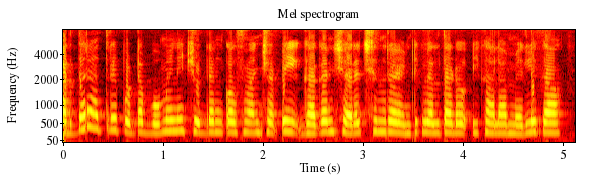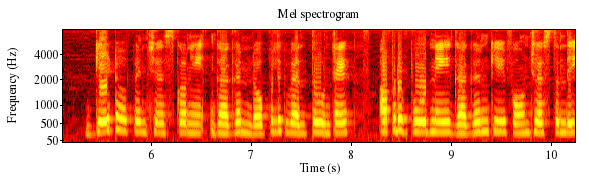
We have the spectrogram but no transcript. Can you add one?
అర్ధరాత్రి పూట భూమిని చూడడం కోసం అని చెప్పి గగన్ శరత్చంద్ర ఇంటికి వెళ్తాడు. ఇక అలా మెల్లిగా గేట్ ఓపెన్ చేసుకొని గగన్ లోపలికి వెళ్తూ ఉంటే అప్పుడు పూర్ణి గగన్కి ఫోన్ చేస్తుంది.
